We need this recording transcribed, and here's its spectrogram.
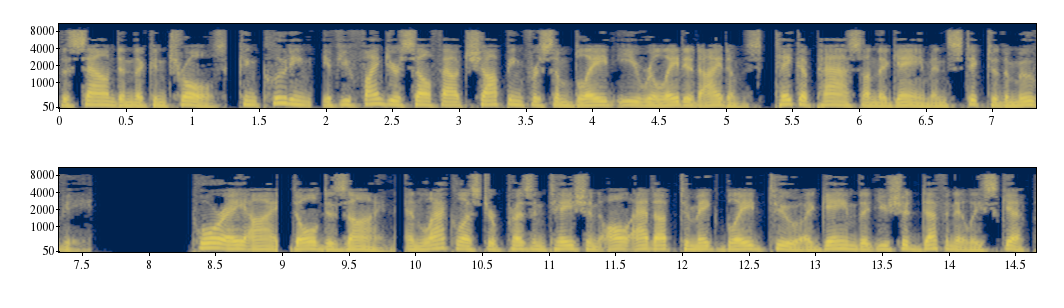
the sound and the controls, concluding, if you find yourself out shopping for some Blade E-related items, take a pass on the game and stick to the movie. Poor AI, dull design, and lackluster presentation all add up to make Blade 2 a game that you should definitely skip.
